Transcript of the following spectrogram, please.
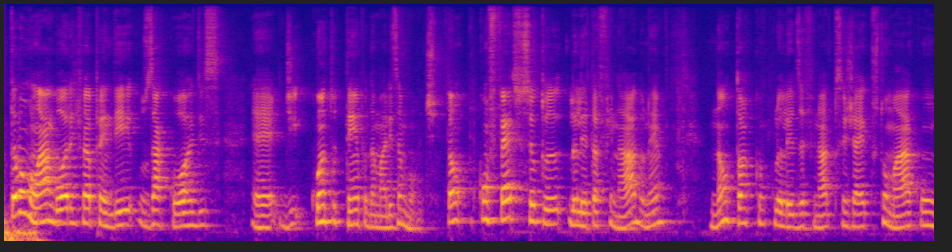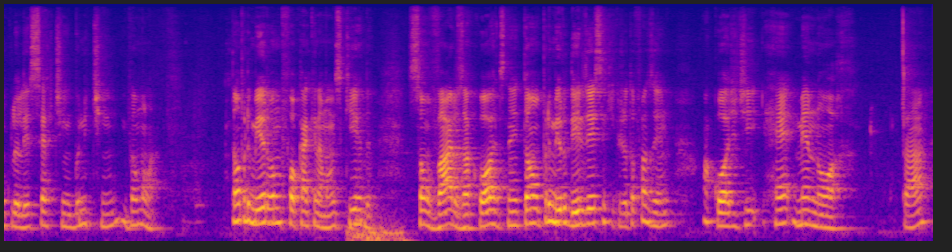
Então vamos lá, agora a gente vai aprender os acordes é, de quanto tempo da Marisa Monte. Então, confere se o seu ukulele está afinado, né? Não toque com o ukulele desafinado para você já acostumar com o ukulele certinho, bonitinho. E vamos lá. Então, primeiro, vamos focar aqui na mão esquerda. São vários acordes, né? Então, o primeiro deles é esse aqui que eu já estou fazendo. Um acorde de Ré menor, tá?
